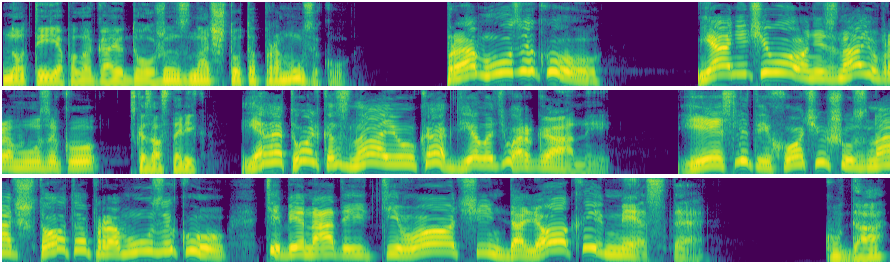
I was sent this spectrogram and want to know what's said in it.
«Но ты, я полагаю, должен знать что-то про музыку». «Про музыку? Я ничего не знаю про музыку», — сказал старик. «Я только знаю, как делать варганы». Если ты хочешь узнать что-то про музыку, тебе надо идти в очень далекое место. — Куда?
